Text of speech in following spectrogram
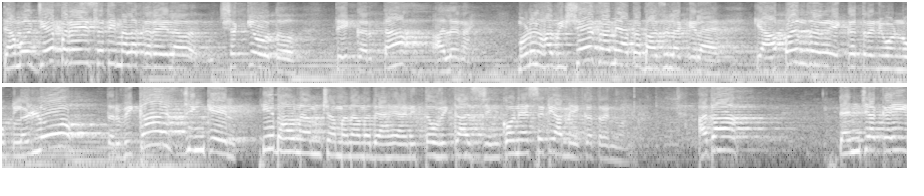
त्यामुळे जे परळीसाठी मला करायला शक्य होतं ते करता आलं नाही. म्हणून हा विषयच आम्ही आता बाजूला केलाय की आपण जर एकत्र निवडणूक लढलो तर विकास जिंकेल ही भावना आमच्या मनामध्ये आहे आणि तो विकास जिंकवण्यासाठी आम्ही एकत्र निवडलो. आता त्यांच्या काही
